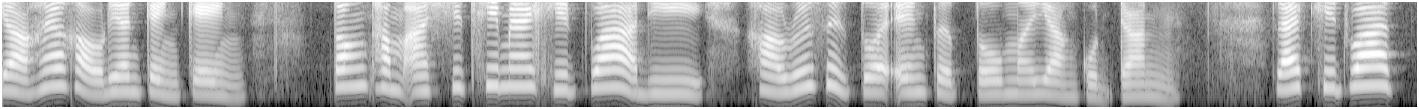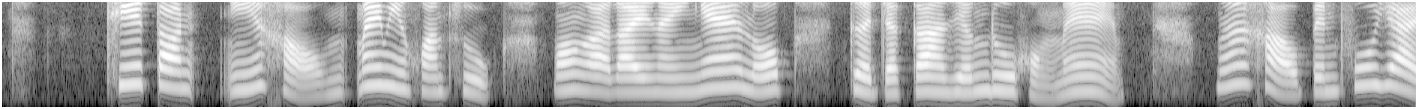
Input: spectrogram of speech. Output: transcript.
อยากให้เขาเรียนเก่งๆ ต้องทำอาชีพที่แม่คิดว่าดี เขารู้สึกตัวเองเติบโตมาอย่างกดดัน และคิดว่าที่ตอนนี้เขาไม่มีความสุข มองอะไรในแง่ลบ เกิดจากการเลี้ยงดูของแม่ เมื่อเขาเป็นผู้ใหญ่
